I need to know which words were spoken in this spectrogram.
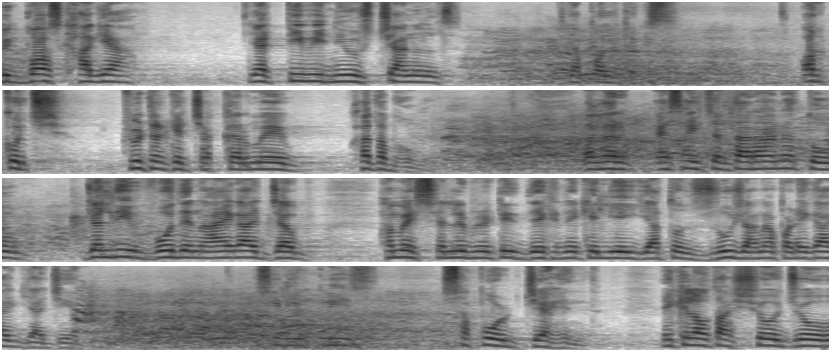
बिग बॉस खा गया, या टीवी न्यूज़ चैनल्स या पॉलिटिक्स और कुछ ट्विटर के चक्कर में ख़त्म हो गए। अगर ऐसा ही चलता रहा ना तो जल्दी वो दिन आएगा जब हमें सेलिब्रिटी देखने के लिए या तो जू जाना पड़ेगा या जेल। इसीलिए प्लीज़ सपोर्ट जय हिंद इकलौता शो जो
